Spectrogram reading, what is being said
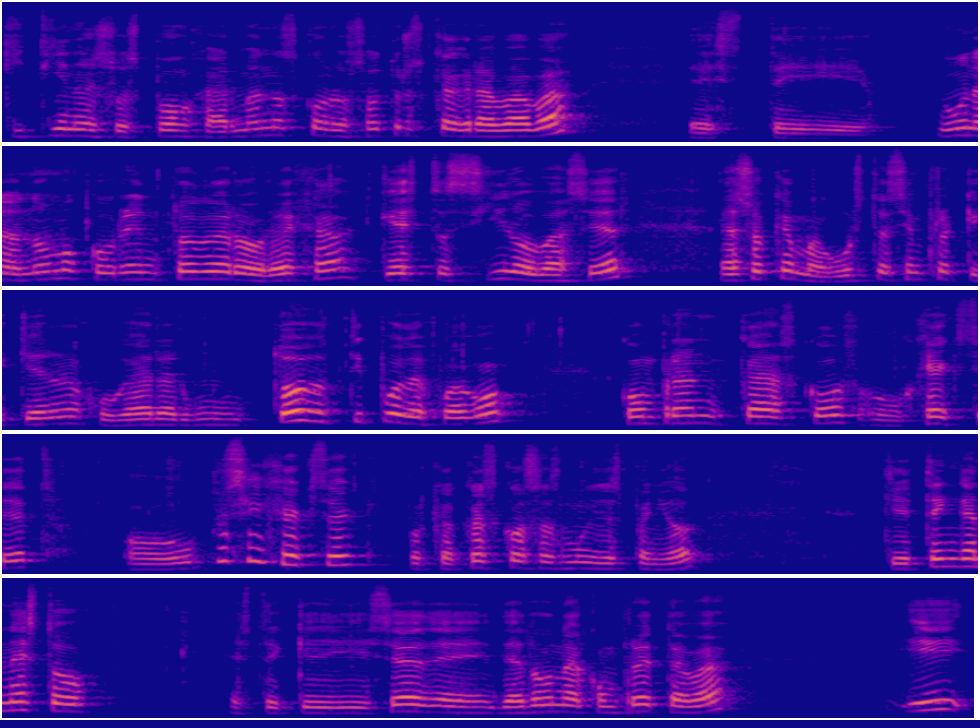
aquí tiene su esponja. Hermanos, con los otros que grababa, este, una, no me cobré en toda la oreja, que esto sí lo va a hacer. Eso que me gusta siempre que quieran jugar algún todo tipo de juego, compran cascos o headset o pues sí headset, porque acá es cosas muy de español, que tengan esto, este que sea de, de dona completa, ¿va? Y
